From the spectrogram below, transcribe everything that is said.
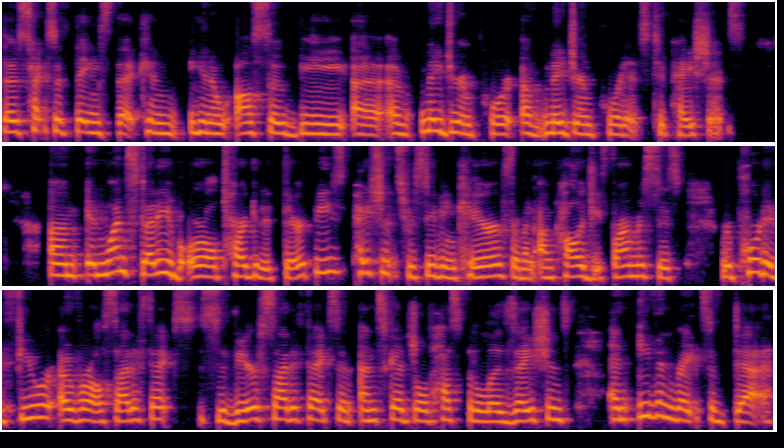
those types of things that can, you know, also be a, a major import of major importance to patients. Um, in one study of oral targeted therapies, patients receiving care from an oncology pharmacist reported fewer overall side effects, severe side effects, and unscheduled hospitalizations, and even rates of death.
